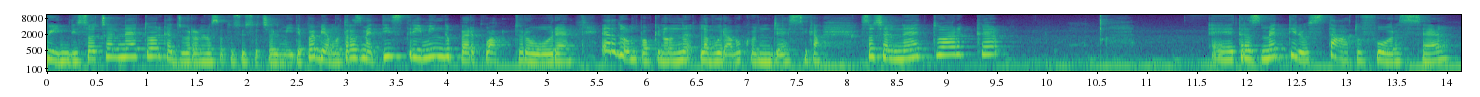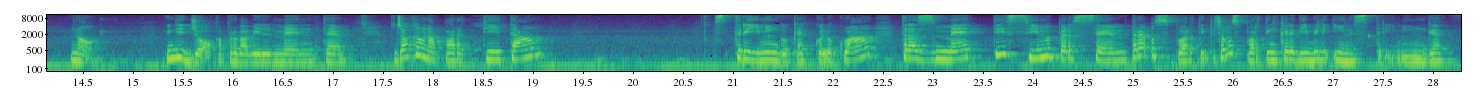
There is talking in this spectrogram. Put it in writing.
quindi social network aggiorna lo stato sui social media, poi abbiamo trasmetti in streaming per 4 ore, era da un po' che non lavoravo con Jessica, social network, eh, trasmetti lo stato forse? No, quindi gioca probabilmente, gioca una partita streaming, ok, eccolo qua, trasmetti sim per sempre o sport, facciamo sport incredibili in streaming.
